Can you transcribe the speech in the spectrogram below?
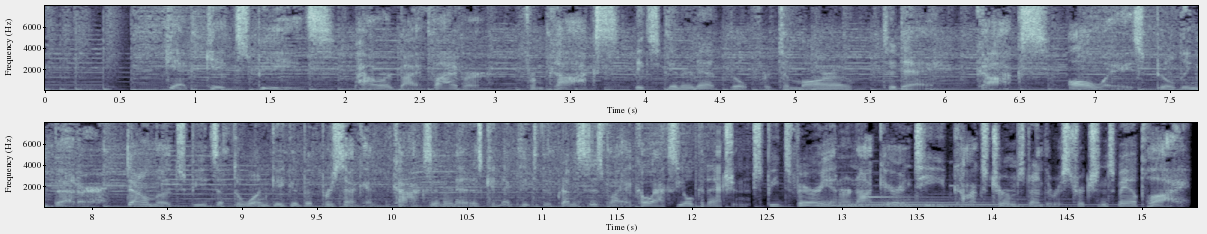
Get gig speeds powered by fiber from Cox. It's internet built for tomorrow, today. Cox, always building better. Download speeds up to 1 gigabit per second. Cox Internet is connected to the premises via coaxial connection. Speeds vary and are not guaranteed. Cox terms and other restrictions may apply.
